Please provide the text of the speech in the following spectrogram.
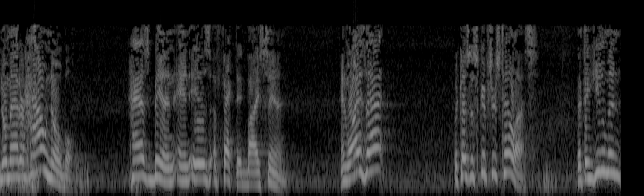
no matter how noble, has been and is affected by sin. And why is that? Because the scriptures tell us that the human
